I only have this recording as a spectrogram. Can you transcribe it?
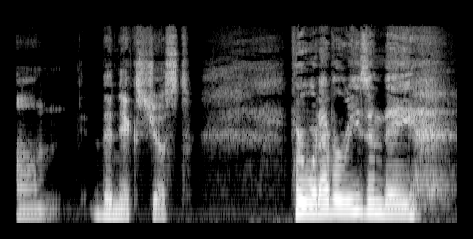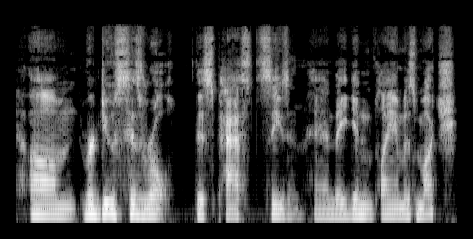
Um, the Knicks just, for whatever reason, they um, reduced his role this past season and they didn't play him as much.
